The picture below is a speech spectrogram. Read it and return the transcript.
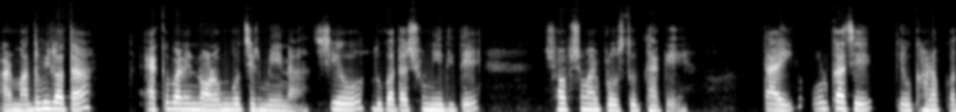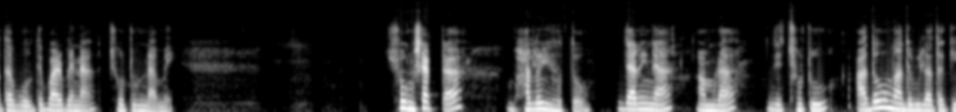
আর মাধবীলতা একেবারে নরম গোছের মেয়ে না, সেও দু কথা শুনিয়ে দিতে সব সময় প্রস্তুত থাকে। তাই ওর কাছে কেউ খারাপ কথা বলতে পারবে না ছোটুর নামে। সংসারটা ভালোই হতো। জানি না আমরা যে ছোটু আদৌ মাধবীলতাকে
